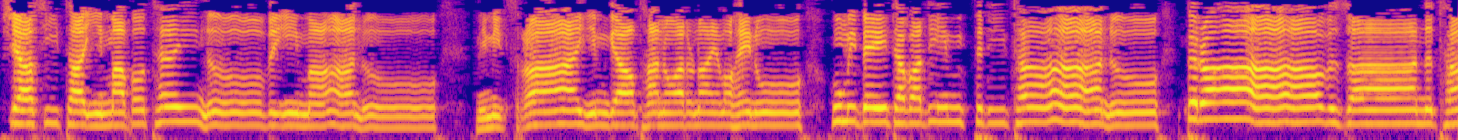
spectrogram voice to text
שעשית עם אבותינו ועמנו. ממצרים גאלתנו אדוני אלוהינו, ומבית עבדים פדיתנו, ברב זנתנו,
